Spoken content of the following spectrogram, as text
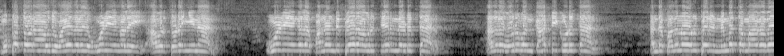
முப்பத்தோராவது வயதில் ஊழியங்களை அவர் தொடங்கினார். ஊழியங்களை பன்னெண்டு பேர் அவர் தேர்ந்தெடுத்தார். அதுல ஒருவன் காட்டி கொடுத்தான். அந்த பதினோரு பேர் நிமித்தமாகவே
